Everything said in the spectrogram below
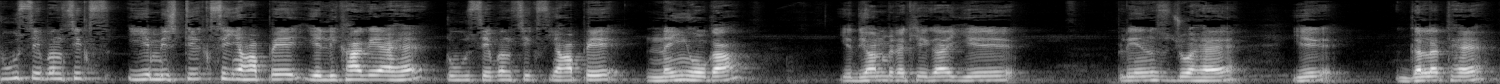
टू सेवन सिक्स ये मिस्टेक से यहाँ पे ये लिखा गया है। टू सेवन सिक्स यहाँ पे नहीं होगा। ये ध्यान में रखिएगा, ये प्लेन्स जो है, ये गलत है।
